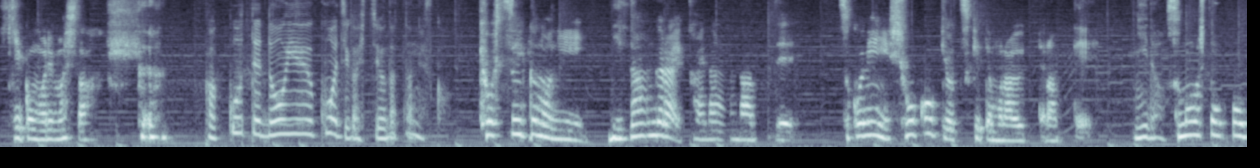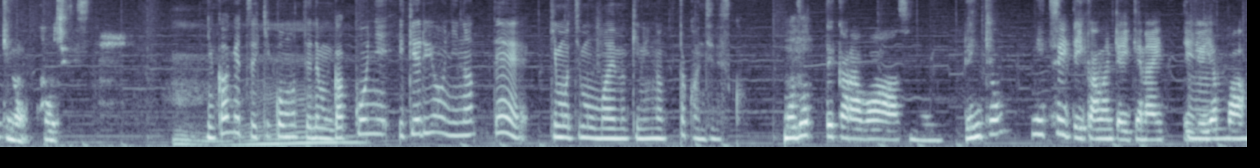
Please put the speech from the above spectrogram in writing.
引きこもりました。学校ってどういう工事が必要だったんですか？教室行くのに2段ぐらい階段があってそこに昇降機をつけてもらうってなって2段。その昇降機の工事ですね。うん。2ヶ月引きこもってでも学校に行けるようになって気持ちも前向きになった感じですか？戻ってからはその勉強についていかなきゃいけないっていう、やっぱ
